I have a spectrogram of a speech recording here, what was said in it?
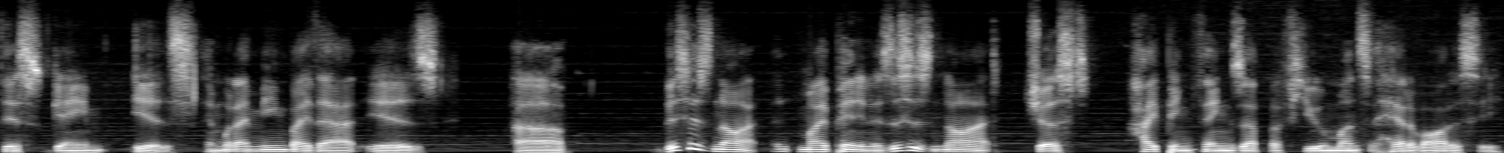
this game is. And what I mean by that is, uh, this is not, my opinion is, this is not just hyping things up a few months ahead of Odyssey.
